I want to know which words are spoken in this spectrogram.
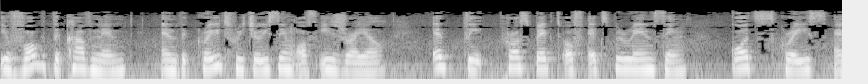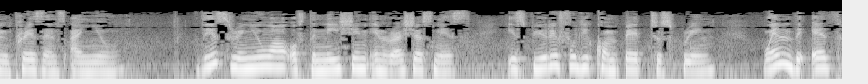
evoke the covenant and the great rejoicing of Israel at the prospect of experiencing God's grace and presence anew. This renewal of the nation in righteousness is beautifully compared to spring, when the earth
